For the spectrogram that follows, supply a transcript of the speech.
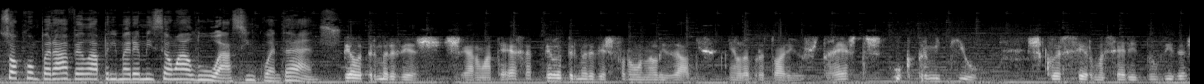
só comparável à primeira missão à Lua há 50 anos. Pela primeira vez chegaram à Terra, pela primeira vez foram analisados em laboratórios terrestres, o que permitiu esclarecer uma série de dúvidas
